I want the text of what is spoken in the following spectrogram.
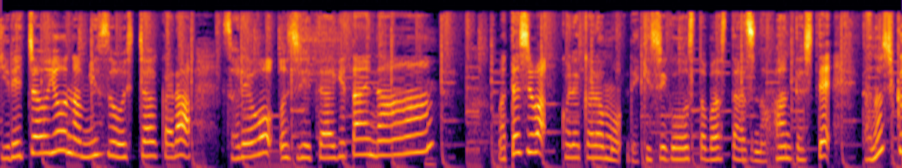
呆れちゃうようなミスをしちゃうからそれを教えてあげたいな。私はこれからも歴史ゴーストバスターズのファンとして楽しく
